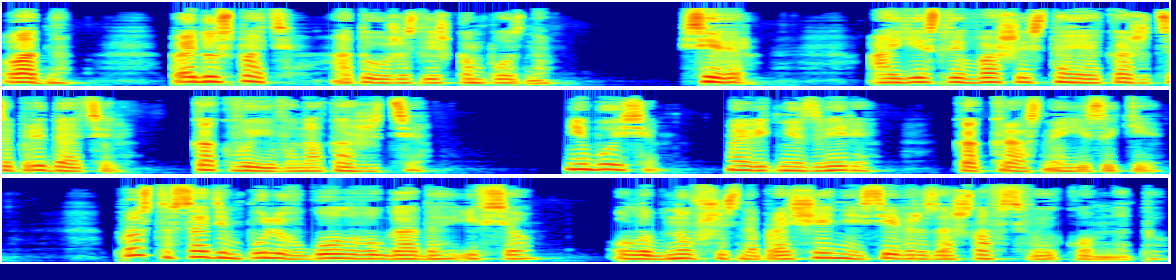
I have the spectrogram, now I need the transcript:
Ладно, пойду спать, а то уже слишком поздно. Север, а если в вашей стае окажется предатель, как вы его накажете? Не бойся, мы ведь не звери, как красные языки. Просто всадим пулю в голову гада, и все. Улыбнувшись на прощание, Север зашла в свою комнату.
